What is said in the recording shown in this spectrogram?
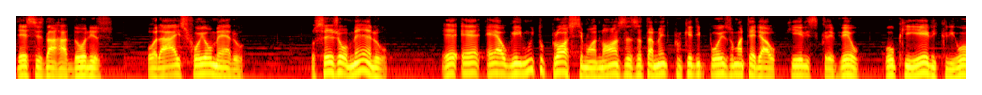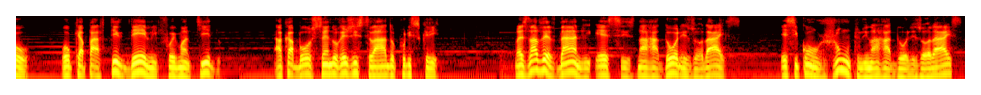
desses narradores orais foi Homero. Ou seja, Homero é, é, é, alguém muito próximo a nós, exatamente porque depois o material que ele escreveu, ou que ele criou, ou que a partir dele foi mantido, acabou sendo registrado por escrito. Mas, na verdade, esses narradores orais, esse conjunto de narradores orais,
